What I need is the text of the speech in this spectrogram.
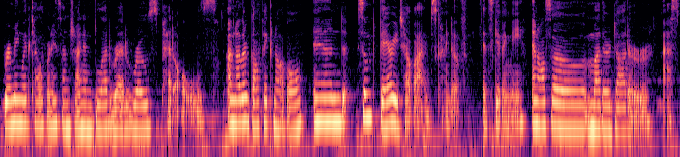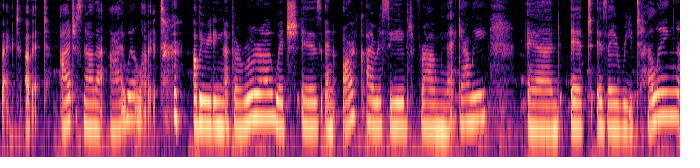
brimming with California sunshine and blood red rose petals. Another gothic novel, and some fairy tale vibes, kind of. It's giving me, and also mother daughter aspect of it. I just know that I will love it. I'll be reading Neferura, which is an arc I received from NetGalley, and it is a retelling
